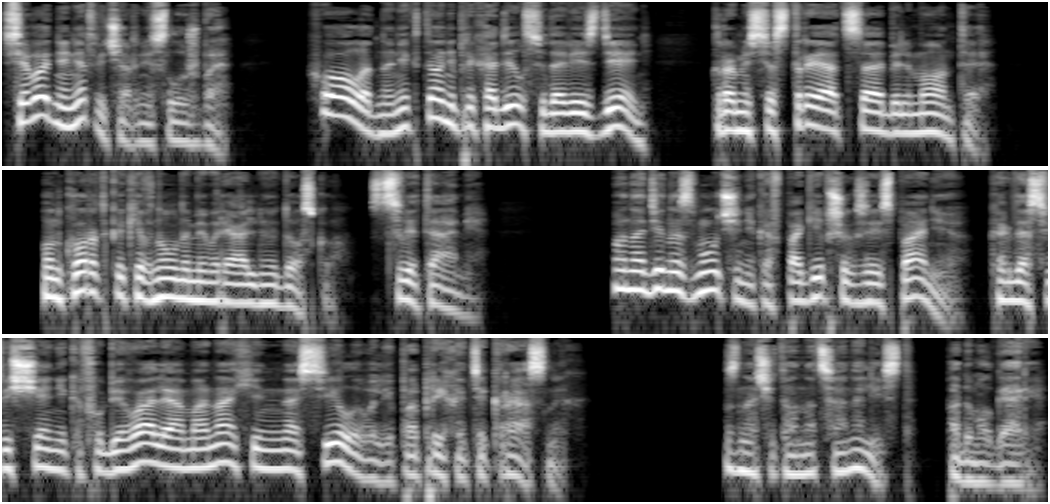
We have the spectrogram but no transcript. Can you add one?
Сегодня нет вечерней службы. Холодно, никто не приходил сюда весь день, кроме сестры отца Бельмонте». Он коротко кивнул на мемориальную доску с цветами. Он один из мучеников, погибших за Испанию, когда священников убивали, а монахинь насиловали по прихоти красных. «Значит, он националист», — подумал Гарри.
